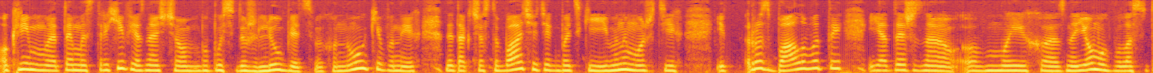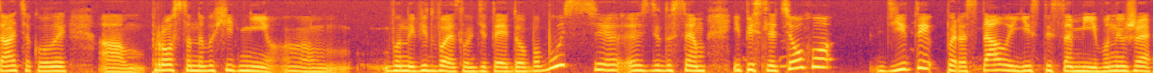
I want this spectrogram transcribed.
окрім теми страхів, я знаю, що бабусі дуже люблять своїх онуків, вони їх не так часто бачать, як батьки, і вони можуть їх і розбалувати. Я теж знаю, в моїх е, знайомих була ситуація, коли ем, просто на вихідні ем, вони відвезли дітей до бабусь е, з дідусем, і після цього. Діти перестали їсти самі. Вони вже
